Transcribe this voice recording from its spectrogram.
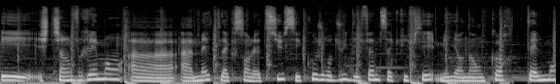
Et je tiens vraiment à, mettre l'accent là-dessus, c'est qu'aujourd'hui, des femmes sacrifiées, mais il y en a encore tellement.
